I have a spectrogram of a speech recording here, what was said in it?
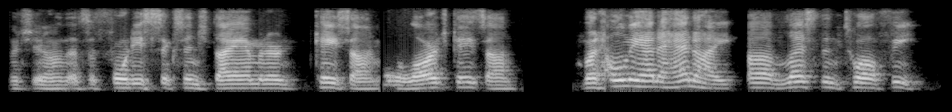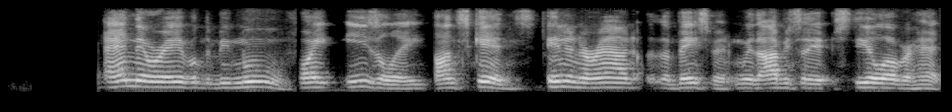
which, you know, that's a 46 inch diameter caisson, a large caisson but only had a head height of less than 12 feet. And they were able to be moved quite easily on skids in and around the basement with obviously steel overhead.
